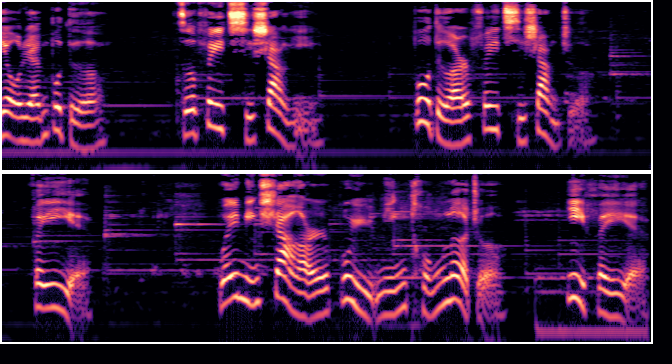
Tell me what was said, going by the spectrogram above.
有人不得，则非其上矣；不得而非其上者，非也。”为民善而不与民同乐者，亦非也。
